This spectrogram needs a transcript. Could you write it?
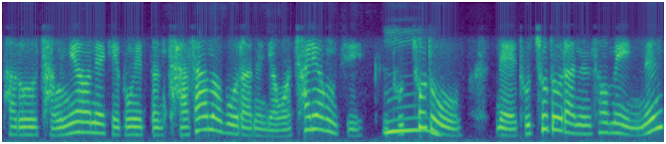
바로 작년에 개봉했던 자산어보라는 영화 촬영지, 그 음. 도초도, 네, 도초도라는 섬에 있는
